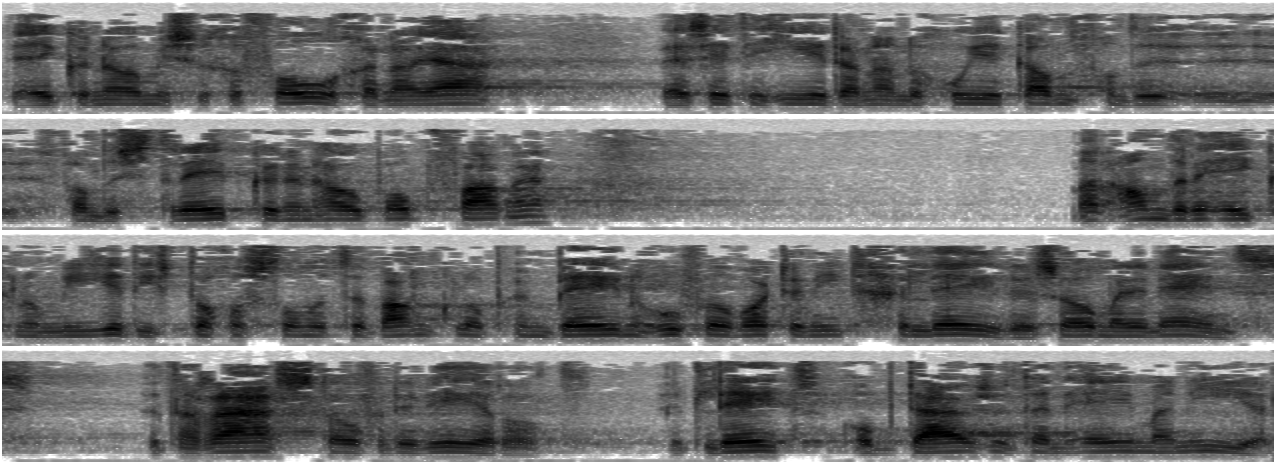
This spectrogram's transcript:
De economische gevolgen. Nou ja, wij zitten hier dan aan de goede kant van de, eh, van de streep, kunnen een hoop opvangen. Maar andere economieën die toch al stonden te wankelen op hun benen, hoeveel wordt er niet geleden, zomaar ineens? Het raast over de wereld. Het leed op duizend en één manier.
